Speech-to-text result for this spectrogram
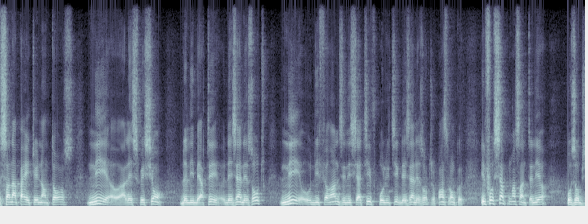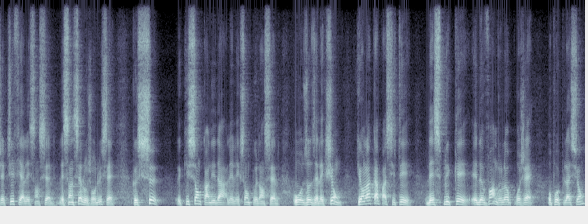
ça n'a pas été une entorse ni à l'expression de liberté des uns des autres, ni aux différentes initiatives politiques des uns des autres. Je pense donc qu'il faut simplement s'en tenir aux objectifs et à l'essentiel. L'essentiel aujourd'hui, c'est que ceux qui sont candidats à l'élection présidentielle ou aux autres élections, qui ont la capacité d'expliquer et de vendre leurs projets aux populations,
